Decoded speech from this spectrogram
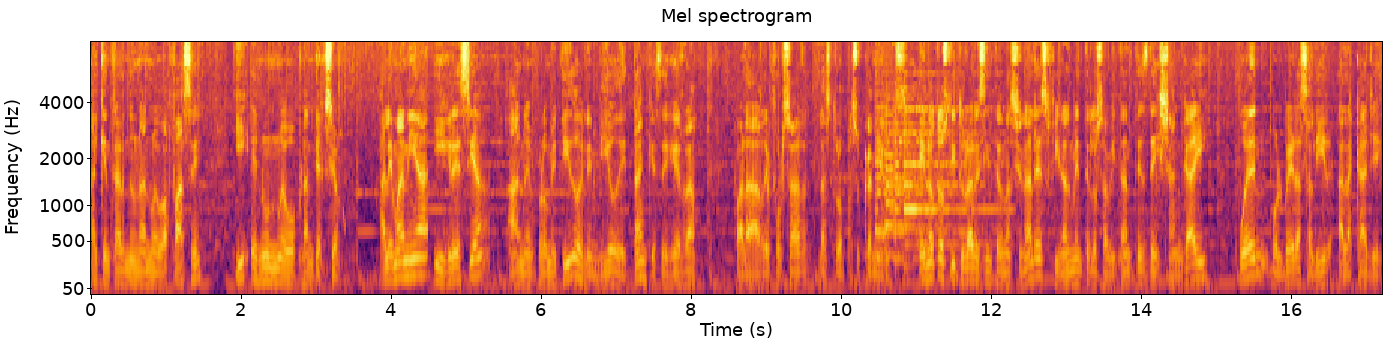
hay que entrar en una nueva fase y en un nuevo plan de acción. Alemania y Grecia han eh, prometido el envío de tanques de guerra para reforzar las tropas ucranianas. En otros titulares internacionales, finalmente los habitantes de Shanghái pueden volver a salir a la calle.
